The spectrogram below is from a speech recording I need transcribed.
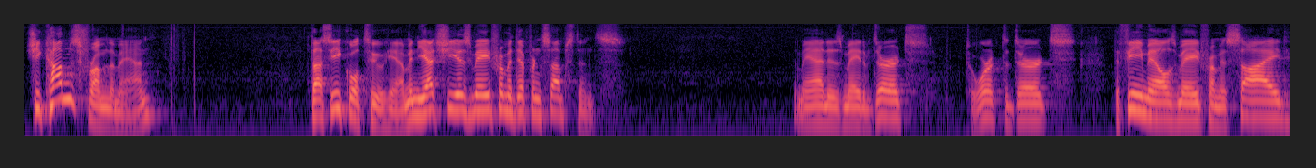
She comes from the man, thus equal to him, and yet she is made from a different substance. The man is made of dirt to work the dirt. The female is made from his side,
